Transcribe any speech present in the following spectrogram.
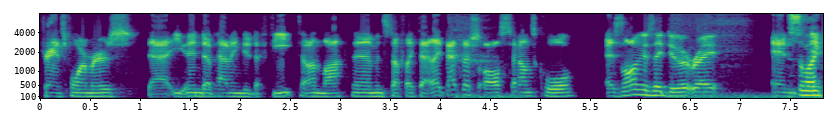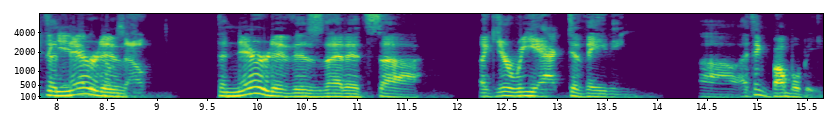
transformers that you end up having to defeat to unlock them and stuff like that. Like that just all sounds cool as long as they do it right. And So, like, the game narrative- out, The narrative is that it's uh like you're reactivating uh I think Bumblebee,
